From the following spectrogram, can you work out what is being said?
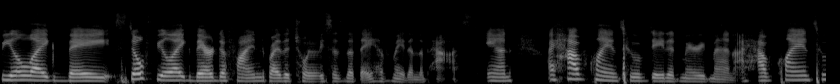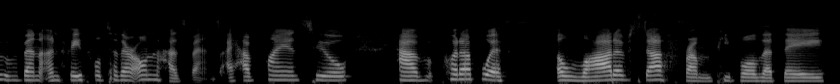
feel like they still feel like they're defined by the choices that they have made in the past. And I have clients who have dated married men. I have clients who have been unfaithful to their own husbands. I have clients who have put up with a lot of stuff from people that they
